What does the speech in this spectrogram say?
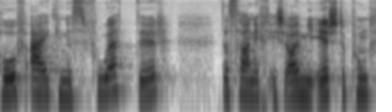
hofeigenes Futter das habe auch mein erster Punkt,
